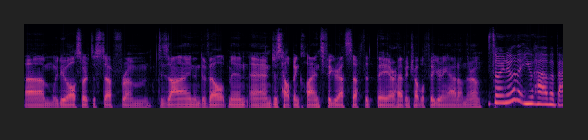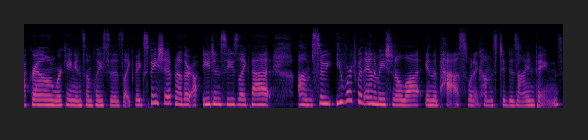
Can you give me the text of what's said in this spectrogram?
Um, we do all sorts of stuff from design and development and just helping clients figure out stuff that they are having trouble figuring out on their own. So I know that you have a background working in some places like Big Spaceship and other agencies like that. Um, so you've worked with animation a lot in the past when it comes to design things.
